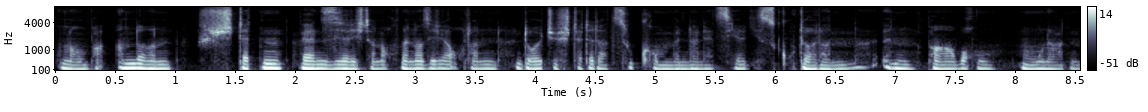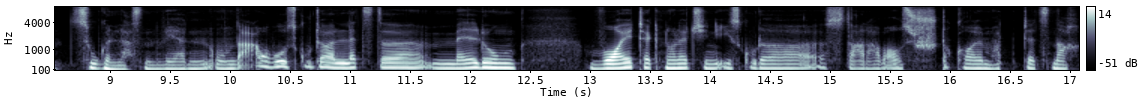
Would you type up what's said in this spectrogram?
und noch ein paar anderen Städten werden sie sicherlich dann auch, wenn da sicher auch dann deutsche Städte dazukommen, wenn dann jetzt hier die Scooter dann in ein paar Wochen, Monaten zugelassen werden. Und apropos Scooter, letzte Meldung Void Technology, ein E-Scooter-Startup aus Stockholm, hat jetzt nach,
